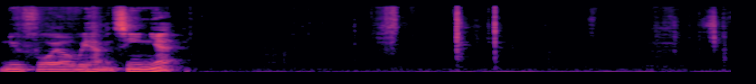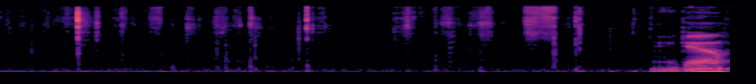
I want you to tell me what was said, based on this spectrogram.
new foil we haven't seen yet. There you go,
